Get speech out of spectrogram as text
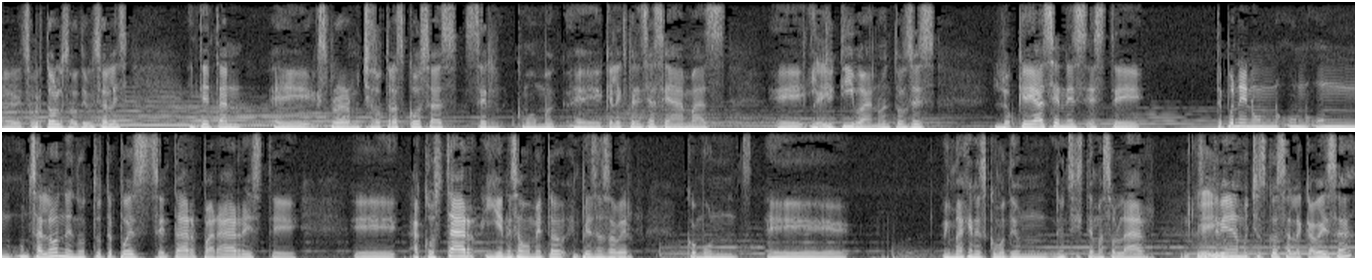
eh, sobre todo los audiovisuales, intentan eh, explorar muchas otras cosas, ser como eh, que la experiencia sea más eh, intuitiva, ¿no? Entonces, lo que hacen es, este, te ponen un, un, un, un salón en donde tú te puedes sentar, parar, este, eh, acostar y en ese momento empiezas a ver como un eh, imágenes como de un, de un sistema solar. Ok. O sea, te vienen muchas cosas a la cabeza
